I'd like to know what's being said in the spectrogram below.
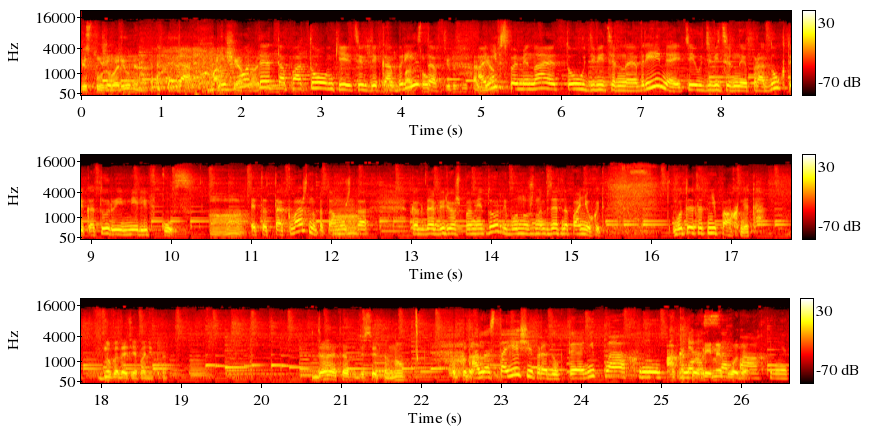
Бестужева-Рюмина. Да. И Марчелло. вот это потомки этих декабристов, Потомки они вспоминают то удивительное время и те удивительные продукты, которые имели вкус. А, Это так важно, потому что когда берешь помидор, его нужно обязательно понюхать. Вот этот не пахнет. ну-ка дайте я понюхаю. Да, это действительно, ну... вот. А настоящие продукты, они пахнут. А какое мясо время года? пахнет.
